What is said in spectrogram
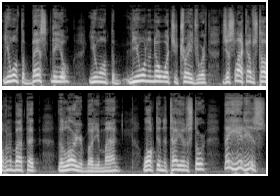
you want the best deal. You want the you want to know what your trade's worth. Just like I was talking about that the lawyer buddy of mine walked in the Toyota store. They hit his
